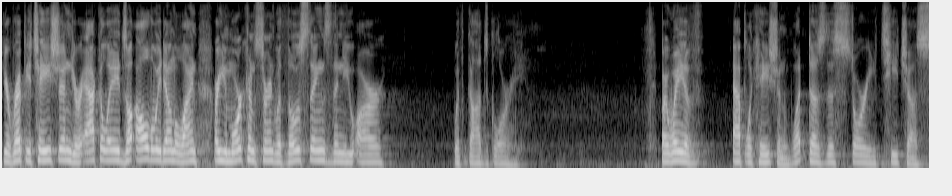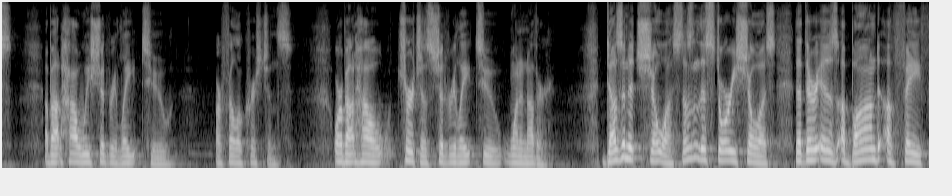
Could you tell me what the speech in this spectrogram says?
your reputation, your accolades, all the way down the line? Are you more concerned with those things than you are with God's glory? By way of application, what does this story teach us about how we should relate to our fellow Christians? Or about how churches should relate to one another? Doesn't it show us, doesn't this story show us that there is a bond of faith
